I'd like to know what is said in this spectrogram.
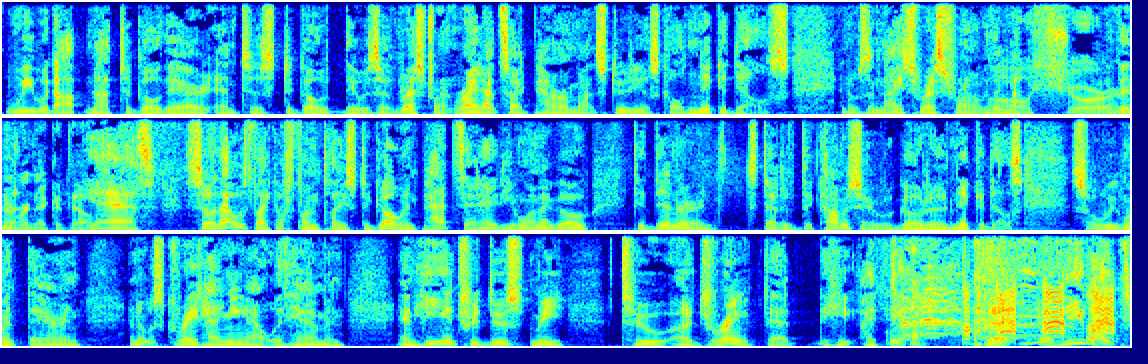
we would opt not to go there and just to go. There was a restaurant right outside Paramount Studios called Nicodels, and it was a nice restaurant with a. Oh, sure. I with a ni- remember Nickodell's. Yes, so that was like a fun place to go. And Pat said, "Hey, do you want to go to dinner instead of the commissary? We'll go to Nicodels." So we went there, and and it was great hanging out with him. And and he introduced me to a drink that he I think that that he liked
